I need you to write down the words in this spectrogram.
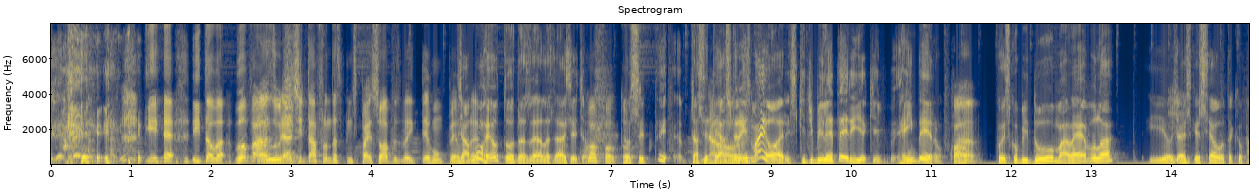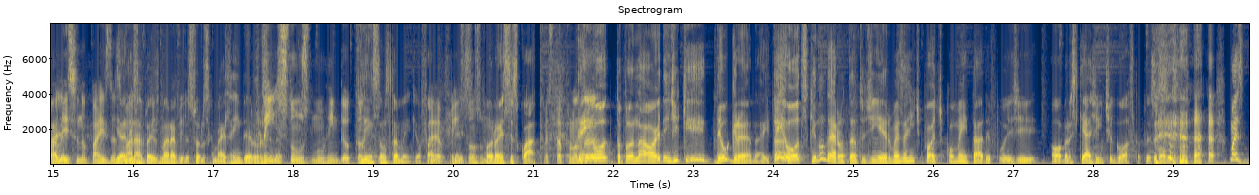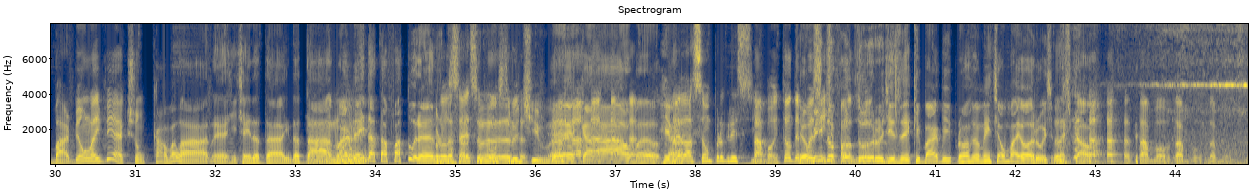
E, é, então, mano, vamos falar. É luxo. a gente tá falando das principais obras, mas interrompeu. Já né? morreu todas elas. né? A gente, Qual faltou? eu citei, já citei Não. as três maiores, que de bilheteria, que renderam. Qual? Ah. Foi Scooby-Doo, Malévola e eu já E esqueci a outra que eu falei. Alice no País das e Alice no País Maravilhas. das Maravilhas. Foram os que mais renderam. Flintstones não rendeu tanto. Flintstones também, que eu falei. É, Flintstones Isso. Foram esses quatro. Mas você tá falando Tem da- outro, tô falando na ordem de que deu grana. E tem Tá. outros que não deram tanto dinheiro, mas a gente pode comentar depois de obras que a gente gosta, pessoal. Mas Barbie é um live action. Calma lá, né? A gente ainda tá. Ainda tá Não, não, Barbie não. ainda tá faturando. tá Processo faturando. construtivo. né? É, calma. calma. Revelação progressiva. Tá bom, então Eu depois a vim gente do fala dos futuro outros. dizer que Barbie provavelmente é o maior hoje, mas calma. tá bom, tá bom, tá bom.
